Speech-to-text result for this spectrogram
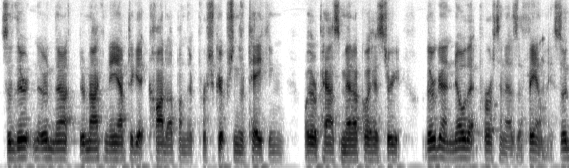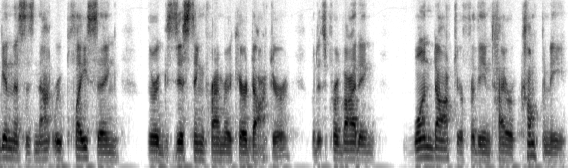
So they're, they're not they're not going to have to get caught up on their prescriptions they're taking or their past medical history they're going to know that person as a family. So again, this is not replacing their existing primary care doctor, but it's providing one doctor for the entire company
